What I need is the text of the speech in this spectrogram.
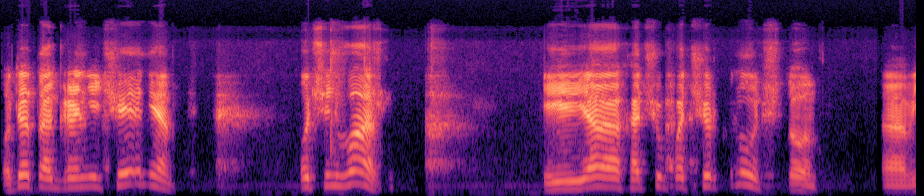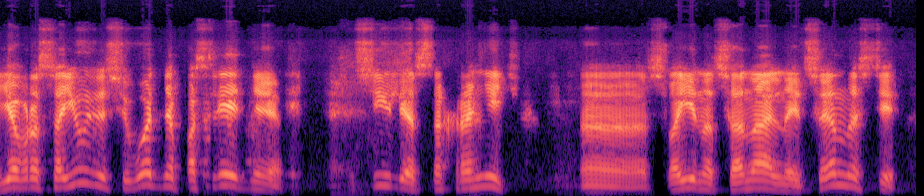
Вот это ограничение очень важно. И я хочу подчеркнуть, что э, в Евросоюзе сегодня последнее усилие сохранить э, свои национальные ценности –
